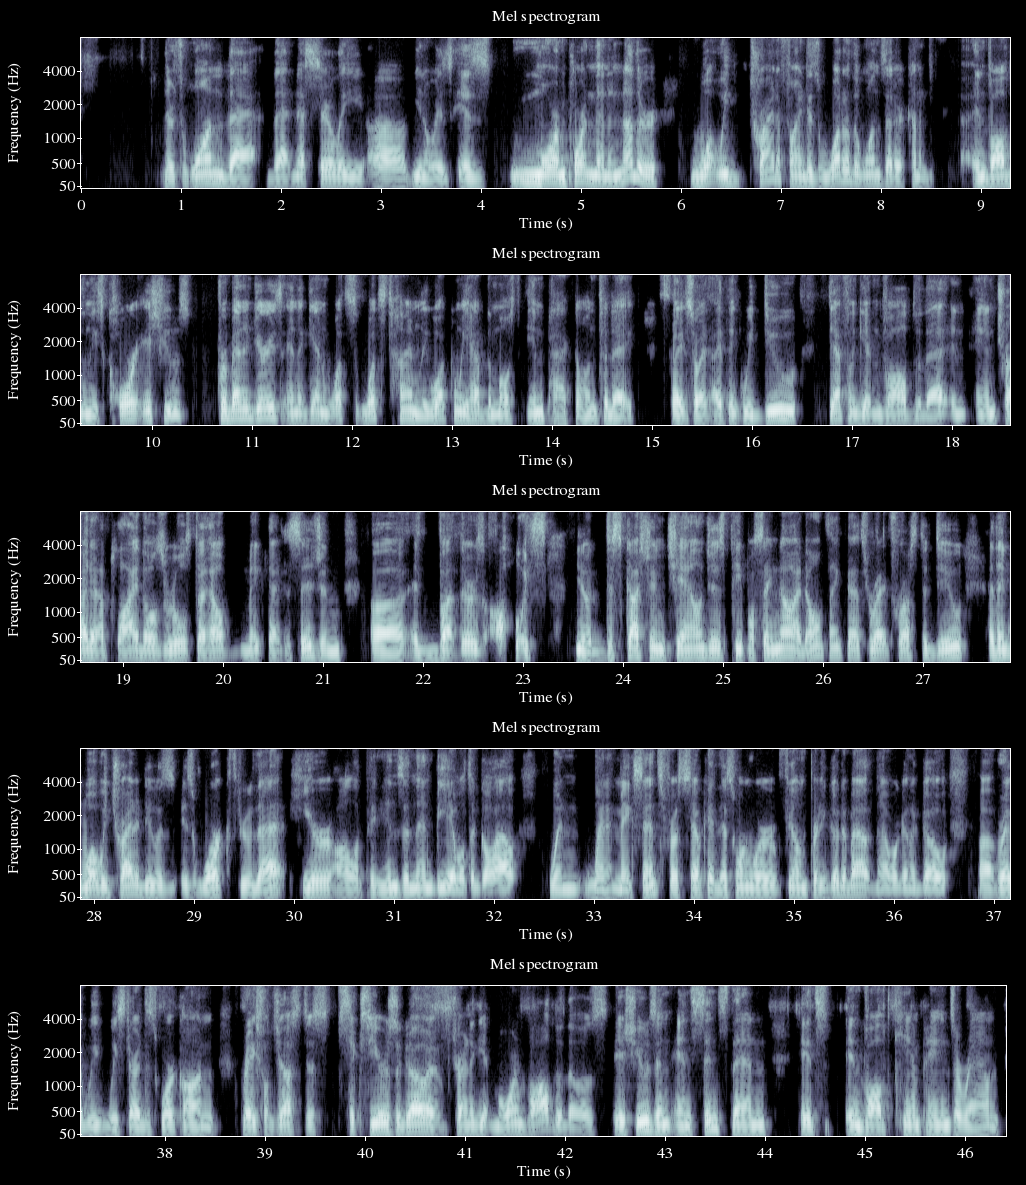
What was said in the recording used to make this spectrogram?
there's one that that necessarily uh, you know is is more important than another. What we try to find is what are the ones that are kind of involved in these core issues for ben and jerry's and again what's what's timely? What can we have the most impact on today right? So I, I, think we do definitely get involved with that and and try to apply those rules to help make that decision uh, but there's always you know discussion challenges people saying no i don't think that's right for us to do. I think what we try to do is is work through that hear all opinions and then be able to go out when when it makes sense for us to say okay this one we're feeling pretty good about. Now we're going to go uh, right we we started this work on racial justice six years ago trying to get more involved with those issues and and since then it's involved campaigns around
